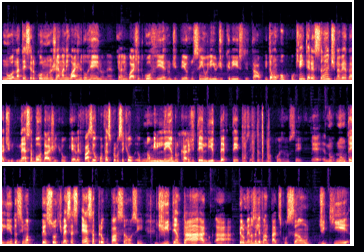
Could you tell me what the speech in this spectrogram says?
no, na terceira coluna já é uma linguagem do reino, né? Que é a linguagem do governo de Deus, do senhorio de Cristo e tal. Então o, o que é interessante, na verdade, nessa abordagem que o Keller faz, e eu confesso para você que eu, eu não me lembro, cara, de ter lido deve ter com certeza alguma coisa, não sei. É, não ter lido assim uma pessoa que tivesse essa preocupação assim de tentar, a, a, pelo menos levantar a discussão de que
